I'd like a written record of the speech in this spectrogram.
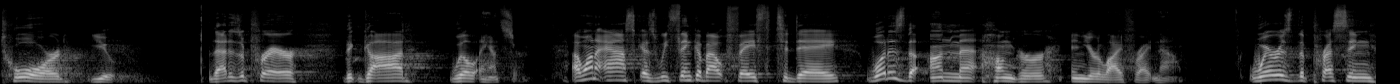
toward you. That is a prayer that God will answer. I want to ask as we think about faith today, what is the unmet hunger in your life right now? Where is the pressing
